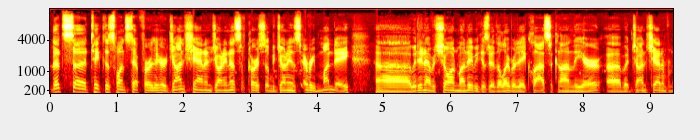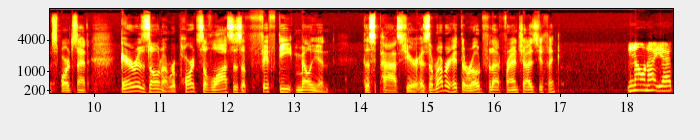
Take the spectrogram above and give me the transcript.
let's uh, take this one step further here. John Shannon joining us. Of course, he'll be joining us every Monday. Uh, we didn't have a show on Monday because we had the Labor Day Classic on the air. Uh, but John Shannon from Sportsnet, Arizona reports of losses of 50 million this past year. Has the rubber hit the road for that franchise? You think? No, not yet.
